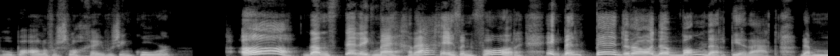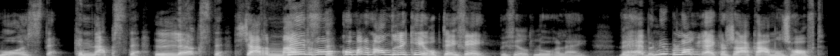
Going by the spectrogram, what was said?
roepen alle verslaggevers in koor. Oh, dan stel ik mij graag even voor. Ik ben Pedro de Wonderpiraat. De mooiste, knapste, leukste, charmantste. Pedro, kom maar een andere keer op tv, beveelt Lorelei. We hebben nu belangrijker zaken aan ons hoofd.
